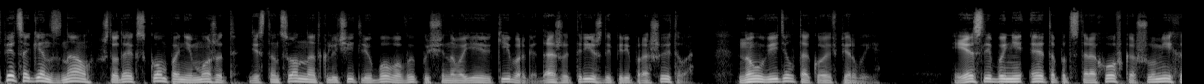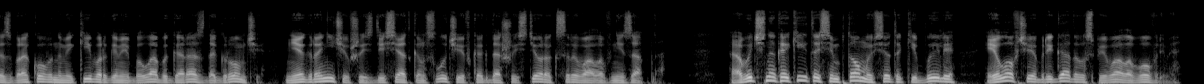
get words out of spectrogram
Спецагент знал, что Dex Company может дистанционно отключить любого выпущенного ею киборга, даже трижды перепрошитого, но увидел такое впервые. Если бы не эта подстраховка, шумиха с бракованными киборгами была бы гораздо громче, не ограничившись десятком случаев, когда шестерок срывало внезапно. Обычно какие-то симптомы все-таки были, и ловчая бригада успевала вовремя.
